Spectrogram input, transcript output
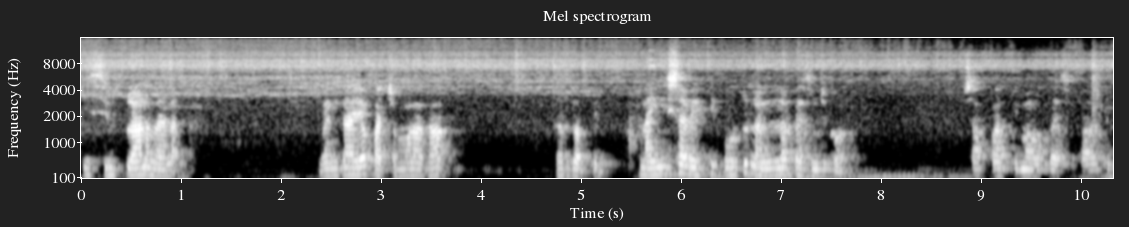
இது சிம்பிளான வேலை. வெங்காயம் பச்சை மிளகா கருகப்பில். நைஸாக வெட்டி போட்டு நல்லா பிசைஞ்சுக்கணும் சப்பாத்தி மாவு பிசை பார்த்து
